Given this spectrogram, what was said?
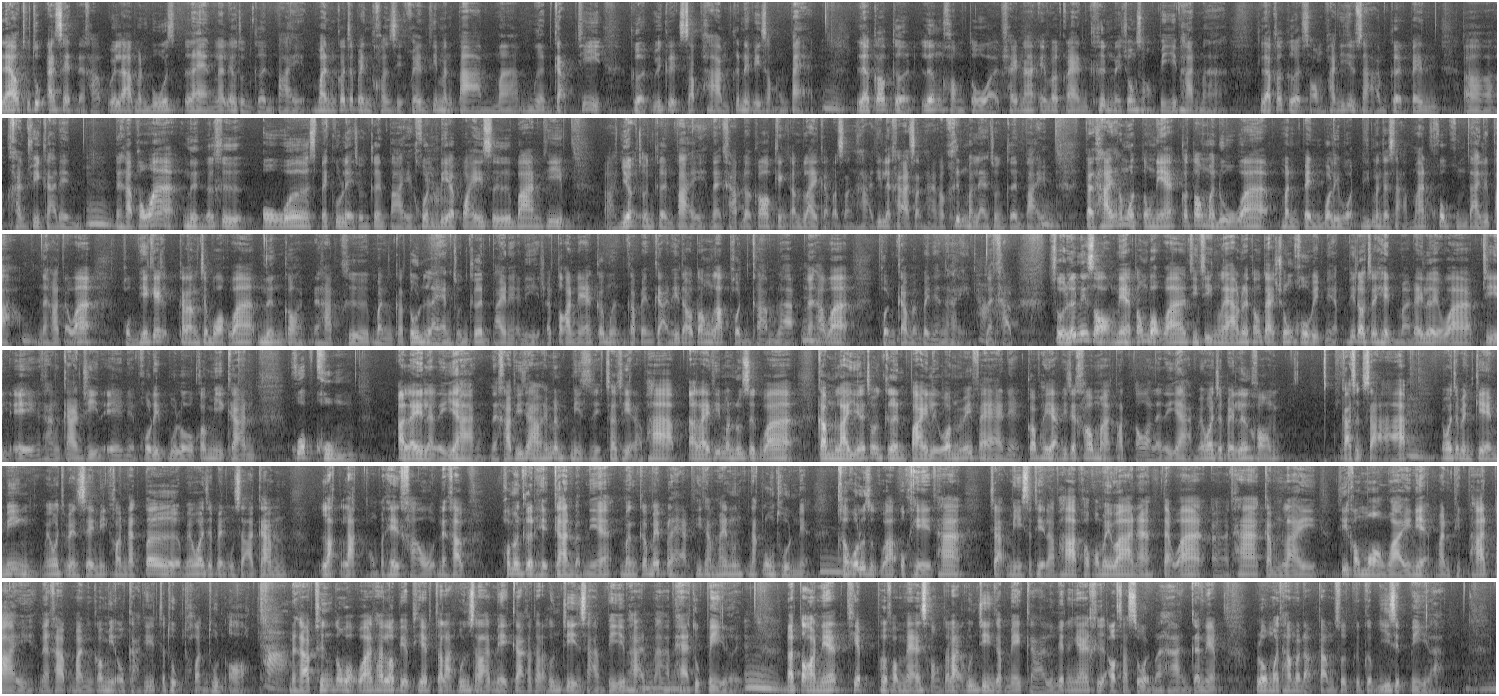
แล้วทุกๆ asset นะครับเวลามันบูสต์แรงและเร็วจนเกินไป มันก็จะเป็น consequence ที่มันตามมาเหมือนกับที่เกิดวิกฤตซับพามขึ้นในปี 2008 แล้วก็เกิดเรื่องของตัว China Evergrande ขึ้นในช่วง 2 ปีที่ผ่านมา แล้วก็เกิด 2023 เกิดเป็นเอ่อ country garden นะครับ เพราะว่า 1 ก็คือ over speculate จนเกินไป คนเดียวปล่อยให้ซื้อบ้านที่อ่า เยอะจนเกินไปนะครับแล้วก็เก็งกำไรกับอสังหาที่ราคาอสังหาก็ขึ้นมาแรงจนเกินไป แต่ท้ายทั้งหมดตรงเนี้ยก็ต้องมาดูว่ามันเป็นบริบทที่มันจะสามารถควบคุมได้หรือเปล่านะครับแต่ว่าผมเพียงแค่กำลังจะบอกว่าหนึ่งก่อนนะครับคือมันกระตุ้นแรงจนเกินไปในอดีต และตอนเนี้ยก็เหมือนกับเป็นการที่เราต้องรับผลกรรมแล้วนะครับว่าผลกรรมมันเป็นยังไงค่ะนะครับส่วนเรื่องที่สองเนี่ยต้องบอกว่าจริง ๆ แล้วเนี่ยตั้งแต่ช่วงโควิดเนี่ยที่เราจะเห็นมาได้เลยว่าจีนเองทางการจีนเองเนี่ยโพลิตบูโรก็มีการควบคุม อะไรหลาย ๆ อย่างนะครับที่จะทำให้มันมีเสถียรภาพ อะไรที่มันรู้สึกว่ากำไรเยอะจนเกินไปหรือว่ามันไม่แฟร์เนี่ยก็พยายามที่จะเข้ามาตัดตอนหลาย ๆ อย่าง ไม่ว่าจะเป็นเรื่องของการศึกษา ไม่ว่าจะเป็น gaming ไม่ว่าจะเป็นเซมิคอนดักเตอร์ไม่ว่าจะเป็นอุตสาหกรรมหลัก ๆ ของประเทศเขานะครับ พอมันเกิดเหตุการณ์แบบนี้มันก็ไม่แปลกที่ทำให้นักลงทุนเนี่ยเขาก็รู้สึกว่าโอเค ถ้าจะมีเสถียรภาพเขาก็ไม่ว่านะ แต่ว่าอ่าถ้ากำไรที่เขามองไว้เนี่ยมันผิดพลาดไปนะครับมันก็มีโอกาสที่จะถูกถอนทุนออกค่ะนะครับซึ่งต้องบอกว่าถ้าเราเปรียบเทียบตลาดหุ้นสหรัฐอเมริกากับตลาดหุ้นจีน 3 ปีที่ผ่านมาแพ้ทุกปีเลยอืมแล้วตอนเนี้ยเทียบ performance ของตลาดหุ้นจีนกับอเมริกาหรือเรียกง่ายๆคือเอาสัดส่วนมาหารกันเนี่ยลงมาทำระดับต่ำสุดเกือบๆ20 ปีแล้ว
